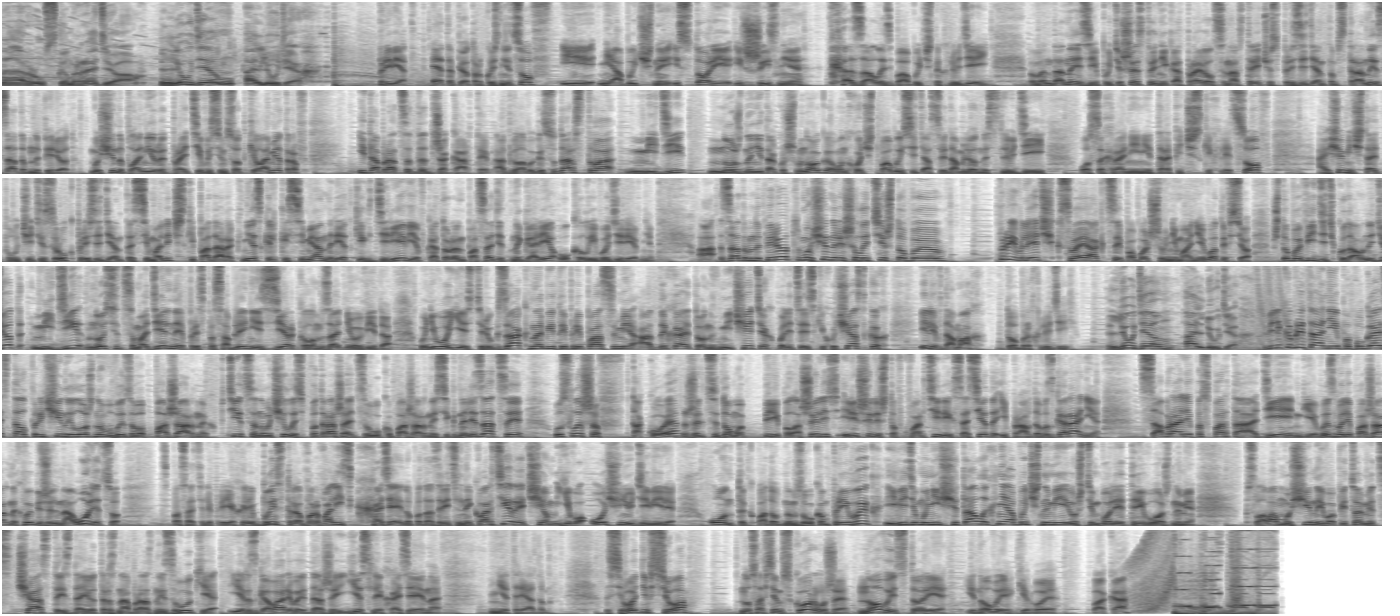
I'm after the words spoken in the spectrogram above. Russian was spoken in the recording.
На русском радио «Людям о людях». Привет, это Петр Кузнецов и необычные истории из жизни казалось бы, обычных людей. В Индонезии путешественник отправился на встречу с президентом страны задом наперед. Мужчина планирует пройти 800 километров и добраться до Джакарты. От главы государства МИДИ нужно не так уж много. Он хочет повысить осведомленность людей о сохранении тропических лесов, а еще мечтает получить из рук президента символический подарок – несколько семян редких деревьев, которые он посадит на горе около его деревни. А задом наперед мужчина решил идти, чтобы привлечь к своей акции побольше внимания. Вот и все. Чтобы видеть, куда он идет, Миди носит самодельное приспособление с зеркалом заднего вида. У него есть рюкзак, набитый припасами, а отдыхает он в мечетях, полицейских участках или в домах добрых людей. Людям о людях. В Великобритании попугай стал причиной ложного вызова пожарных. Птица научилась подражать звуку пожарной сигнализации. Услышав такое, жильцы дома переполошились и решили, что в квартире их соседа и правда возгорание. Собрали паспорта, деньги, вызвали пожарных, выбежали на улицу. Спасатели приехали быстро, ворвались к хозяину подозрительной квартиры, чем его очень удивили. Он-то к подобным звукам привык и, видимо, не считал их необычными и уж тем более тревожными. По словам мужчины, его питомец часто издает разнообразные звуки и разговаривает, даже если хозяина нет рядом. На сегодня все. Но совсем скоро уже новые истории и новые герои. Пока.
